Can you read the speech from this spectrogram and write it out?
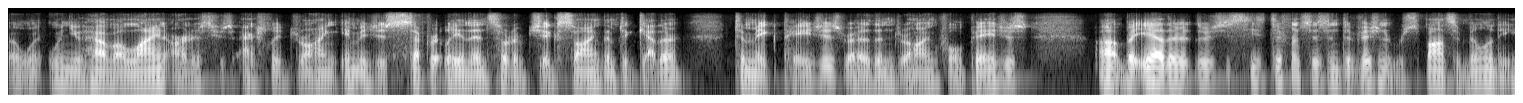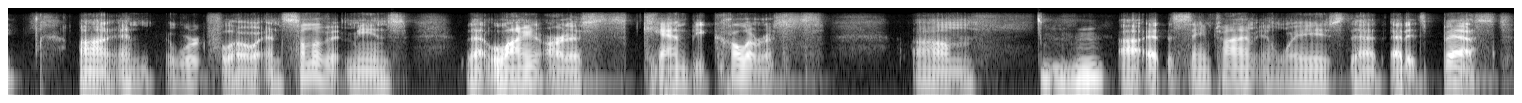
uh, w- when you have a line artist who's actually drawing images separately and then sort of jigsawing them together to make pages rather than drawing full pages. Uh, but yeah, there, there's just these differences in division of responsibility uh, and workflow, and some of it means that line artists can be colorists um, mm-hmm. uh, at the same time in ways that, at its best,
